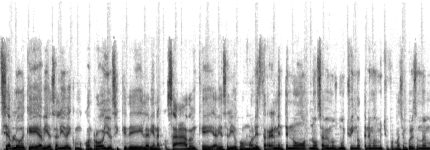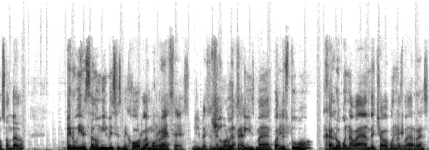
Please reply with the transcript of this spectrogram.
Se habló de que había salido ahí como con rollos y que de, le habían acosado y que había salido como molesta. Realmente no, no sabemos mucho y no tenemos mucha información, por eso no hemos ahondado. Pero hubiera estado mil veces mejor. La Mil morra, veces, mil veces chingo mejor. de la carisma. Cuando Sí. estuvo, jaló buena banda, echaba buenas Sí. barras.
